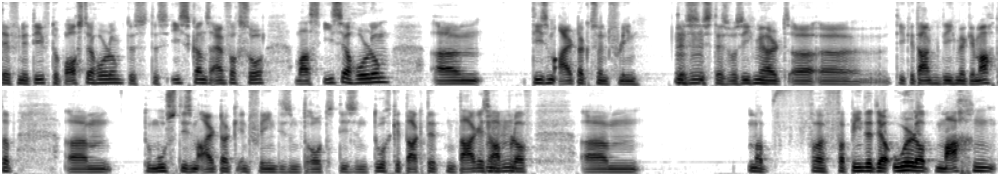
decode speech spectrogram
definitiv, du brauchst Erholung. Das, das ist ganz einfach so. Was ist Erholung? Ähm, diesem Alltag zu entfliehen. Das mhm. ist das, was ich mir halt, äh, äh die Gedanken, die ich mir gemacht habe. Ähm, du musst diesem Alltag entfliehen, diesem Trott, diesem durchgetakteten Tagesablauf. Mhm. Ähm, man ver verbindet ja Urlaub machen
